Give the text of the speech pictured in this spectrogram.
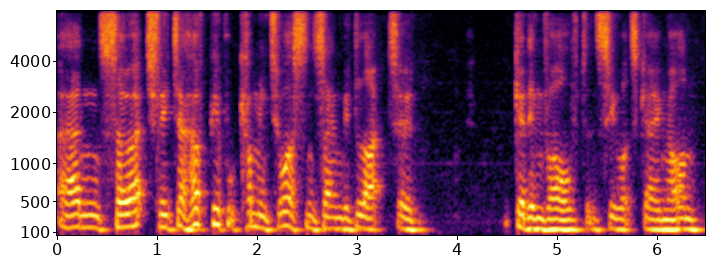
and so, actually, to have people coming to us and saying we'd like to get involved and see what's going on,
